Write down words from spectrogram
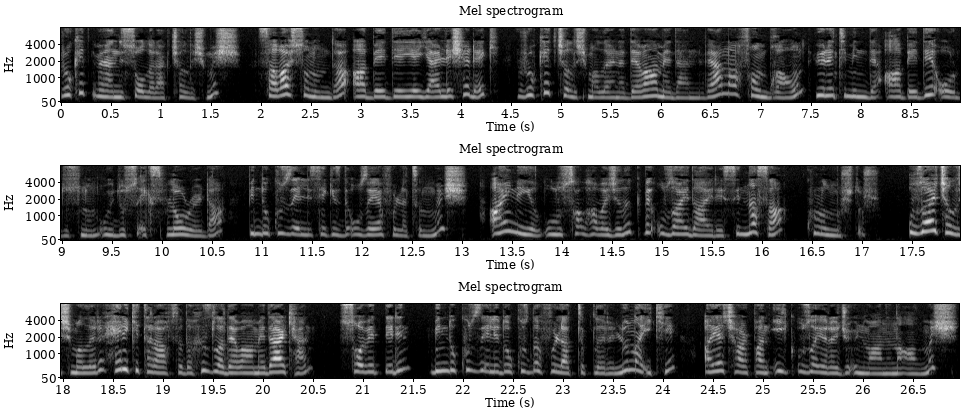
roket mühendisi olarak çalışmış, savaş sonunda ABD'ye yerleşerek roket çalışmalarına devam eden Werner von Braun yönetiminde ABD ordusunun uydusu Explorer'da 1958'de uzaya fırlatılmış. Aynı yıl Ulusal Havacılık ve Uzay Dairesi NASA kurulmuştur. Uzay çalışmaları her iki tarafta da hızla devam ederken Sovyetlerin 1959'da fırlattıkları Luna 2 Ay'a çarpan ilk uzay aracı ünvanını almış.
